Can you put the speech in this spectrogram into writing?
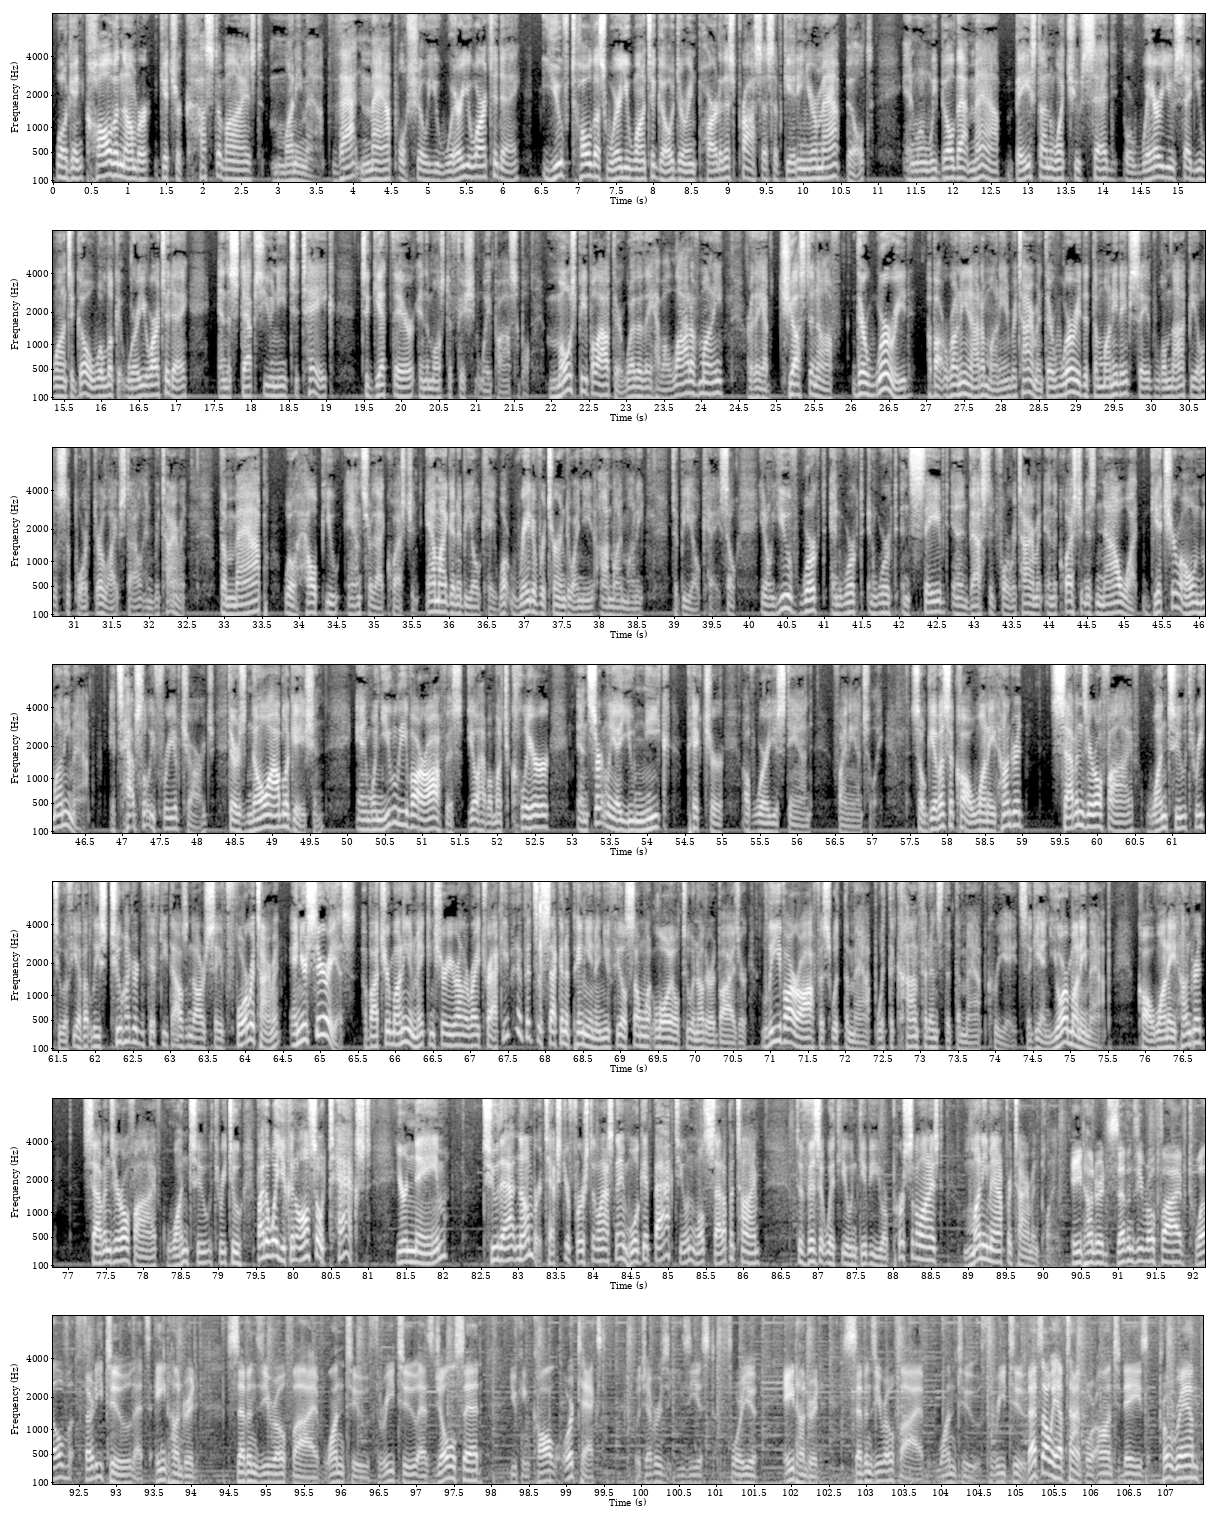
Well, again, call the number, get your customized money map. That map will show you where you are today You've told us where you want to go during part of this process of getting your map built. And when we build that map, based on what you've said or where you said you want to go, we'll look at where you are today and the steps you need to take to get there in the most efficient way possible. Most people out there, whether they have a lot of money or they have just enough, they're worried about running out of money in retirement. They're worried that the money they've saved will not be able to support their lifestyle in retirement. The map will help you answer that question. Am I going to be okay? What rate of return do I need on my money to be okay? So, you know, you've worked and worked and worked and saved and invested for retirement. And the question is now what? Get your own money map. It's absolutely free of charge. There's no obligation. And when you leave our office, you'll have a much clearer and certainly a unique picture of where you stand financially. So give us a call, 1 800 705 1232 if you have at least $250,000 saved for retirement and you're serious about your money and making sure you're on the right track. Even if it's a second opinion and you feel somewhat loyal to another advisor, leave our office with the map with the confidence that the map creates. Again, your money map. Call 1 800 705 1232. By the way, you can also text your name to that number. Text your first and last name. We'll get back to you and we'll set up a time to visit with you and give you your personalized Money Map Retirement Plan. 800 705 1232. That's 800 705 1232. As Joel said, you can call or text whichever is easiest for you. 800 705 1232. That's all we have time for on today's program.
